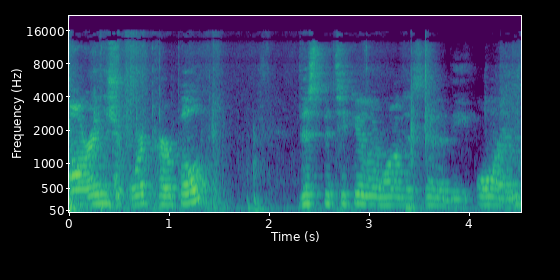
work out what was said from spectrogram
orange or purple. This particular one is gonna be orange.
